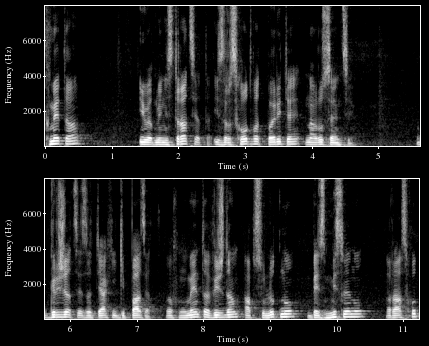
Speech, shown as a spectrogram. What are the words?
Кмета и администрацията изразходват парите на русенци. Грижат се за тях и ги пазят. В момента виждам абсолютно безмислено разход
